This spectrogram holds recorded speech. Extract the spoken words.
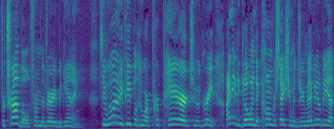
for trouble from the very beginning. See, we want to be people who are prepared to agree. I need to go into conversation with Drew. Maybe it'll be a,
